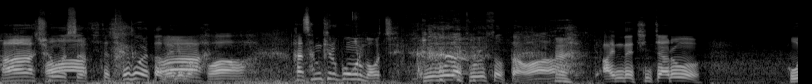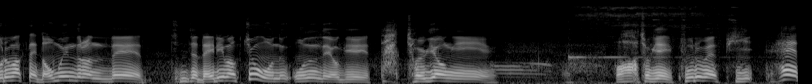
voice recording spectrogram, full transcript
아 최고였어요. 와, 진짜 최고였다 아. 내리막. 와. 한 3kg 꽁으로 먹었지. 그보다 좋을 수 없다. 와. 아 근데 진짜로 오르막 때 너무 힘들었는데 진짜 내리막 쭉 오는, 오는데 여기 딱 절경이 와 저기 구름에서 비 해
